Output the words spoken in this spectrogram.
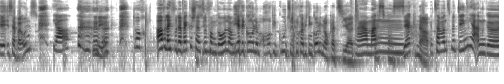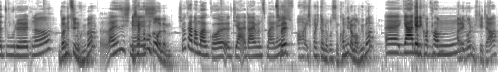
Äh, Ist er bei uns? Ja, Nee. doch. Ah, vielleicht wurde er weggeschnitzt vom Golem. Ja, der Golem. Oh, wie gut. Zum Glück habe ich den Golem noch platziert. Ja, Mann. Das war sehr knapp. Jetzt haben wir uns mit denen hier angedudelt, ne? Wollen wir zu denen rüber? Weiß ich nicht. Ich habe noch einen Golem. Ich will gerade nochmal Gold, ja, Diamonds meine ich. Zwölf. Oh, ich bräuchte noch eine Rüstung. Kommen die nochmal rüber? Äh, ja, Ja, die kommen, die kommen. Aber der Golem steht da.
